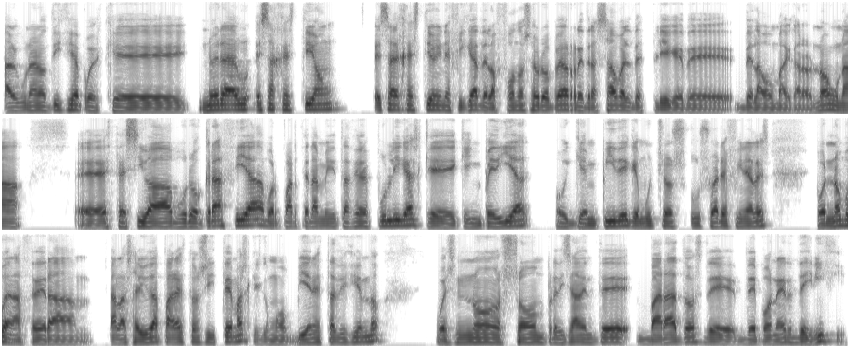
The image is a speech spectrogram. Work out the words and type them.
alguna noticia pues que no era esa gestión esa gestión ineficaz de los fondos europeos retrasaba el despliegue de, de la bomba de calor, ¿no? Una eh, excesiva burocracia por parte de las administraciones públicas que, impedía o que impide que muchos usuarios finales pues no puedan acceder a, las ayudas para estos sistemas que, como bien estás diciendo, pues no son precisamente baratos de, poner de inicio.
